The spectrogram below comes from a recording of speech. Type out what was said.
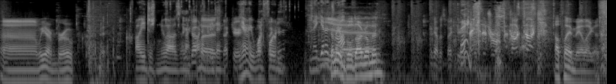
Uh, we are broke. oh, he just knew I was in I that can drop corner a meeting. Spectre. He hit me 140. Can I get a Give me a bulldog, Omen. We have a Spectre. Thanks. I'll play male, I guess.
